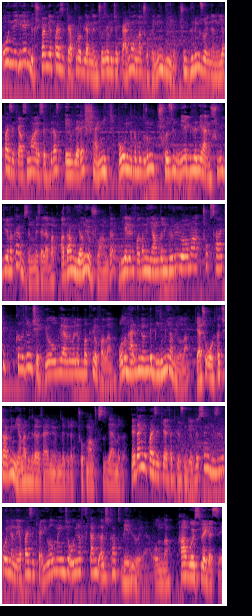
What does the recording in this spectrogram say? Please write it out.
Oyunla ilgili en büyük şüphem yapay zeka problemlerini çözebilecekler mi ondan çok emin değilim. Çünkü günümüz oyunlarının yapay zekası maalesef biraz evlere şenlik. Bu oyunda da bu durum çözülmeyebilir yani. Şu videoya bakar mısın mesela bak adam yanıyor şu anda. Diğer herif adamın yandığını görüyor ama çok sakin kılıcını çekiyor. Olduğu yerde böyle bir bakıyor falan. Oğlum her gün önünde biri mi yanıyor lan? Gerçi orta çağ değil mi? Yanabilir evet her gün önünde biri. Çok mantıksız gelmedi. Neden yapay zekaya takıyorsun diyebilirsin. Gizlilik oyunlarında yapay zeka iyi olmayınca oyuna hafiften bir acı tat veriyor ya ondan. Hogwarts Legacy.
